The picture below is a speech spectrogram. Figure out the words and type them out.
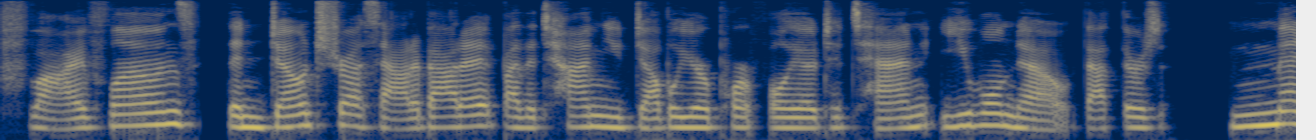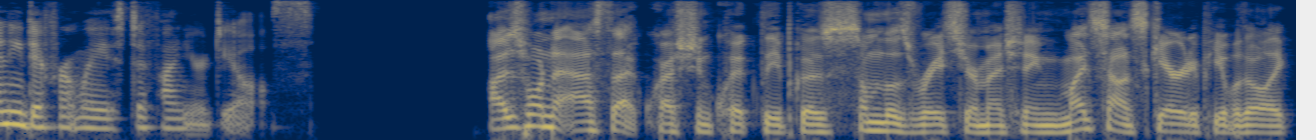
five loans, then don't stress out about it. By the time you double your portfolio to 10, you will know that there's many different ways to find your deals. I just wanted to ask that question quickly because some of those rates you're mentioning might sound scary to people. They're like,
